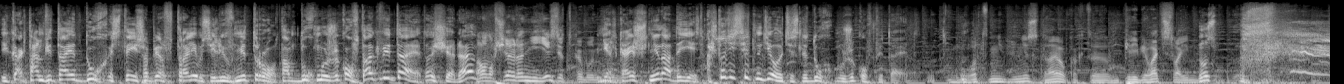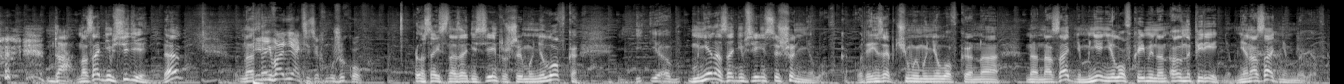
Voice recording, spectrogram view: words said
И как там витает дух, едешь, например, в троллейбусе или в метро, там дух мужиков так витает вообще, да? А он вообще, наверное, не ездит, как бы. ну, Нет, конечно, не надо есть. А что действительно делать, если дух мужиков витает? ну, вот не, не знаю, как-то перебивать своим. Ну, да, на заднем сиденье, да? На зад- перевонять этих мужиков. Он садится на заднее сиденье, потому что ему неловко. И- и, э, мне на заднем сиденье совершенно неловко. Вот я не знаю, почему ему неловко на, на, на заднем. Мне неловко именно э, на переднем. Мне на заднем неловко.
